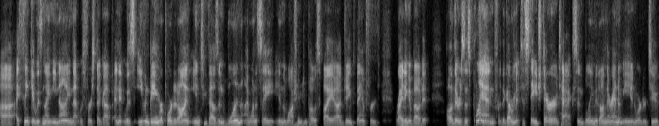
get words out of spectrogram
uh, I think it was 99 that was first dug up, and it was even being reported on in 2001, I want to say, in the Washington Post by uh, James Bamford writing mm-hmm. about it. Oh, there's this plan for the government to stage terror attacks and blame it on their enemy in order to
